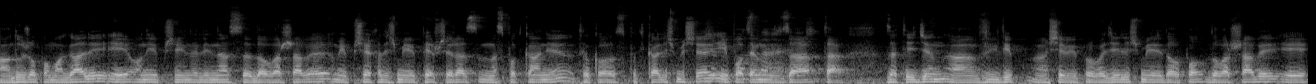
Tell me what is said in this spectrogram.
e, dużo pomagali i oni przyjęli nas do Warszawy. My przyjechaliśmy pierwszy raz na spotkanie, tylko spotykaliśmy się i potem poznać. za, tak, za tydzień e, się wyprowadziliśmy do, do Warszawy i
